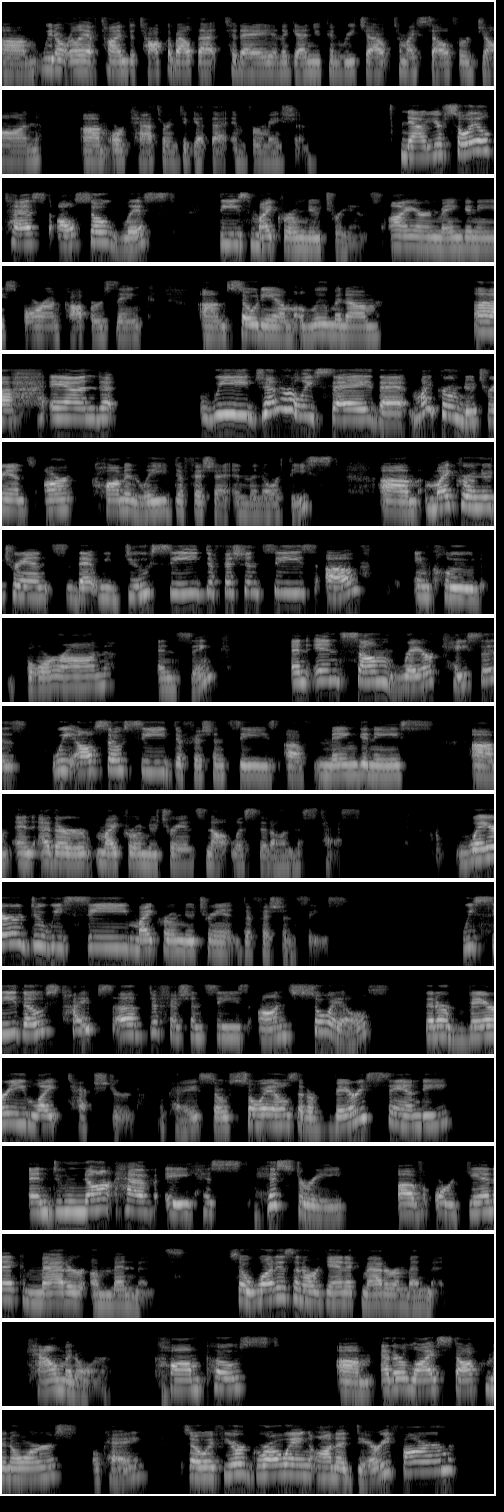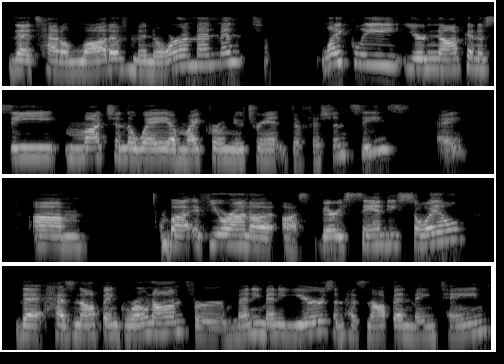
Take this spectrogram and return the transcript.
Um, we don't really have time to talk about that today. And again, you can reach out to myself or John um, or Catherine to get that information. Now, your soil test also lists these micronutrients, iron, manganese, boron, copper, zinc, um, sodium, aluminum. Uh, and we generally say that micronutrients aren't commonly deficient in the Northeast. Um, micronutrients that we do see deficiencies of include boron and zinc. And in some rare cases, we also see deficiencies of manganese um, and other micronutrients not listed on this test. Where do we see micronutrient deficiencies? We see those types of deficiencies on soils that are very light textured, okay? So soils that are very sandy and do not have a his history of organic matter amendments. So what is an organic matter amendment? Cow manure, compost, um, other livestock manures, okay? So if you're growing on a dairy farm that's had a lot of manure amendment, likely you're not gonna see much in the way of micronutrient deficiencies, okay? Um, but if you're on a, a very sandy soil that has not been grown on for many, many years and has not been maintained,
